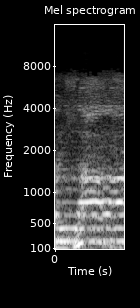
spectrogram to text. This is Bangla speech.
Hallelujah.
